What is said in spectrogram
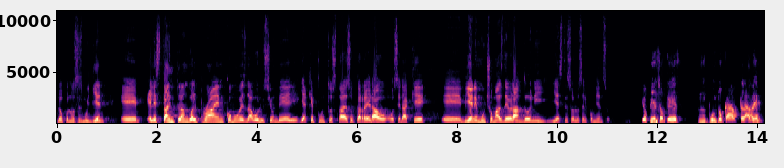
lo conoces muy bien. Eh, ¿Él está entrando al prime? ¿Cómo ves la evolución de él y a qué punto está de su carrera? ¿O, será que eh, viene mucho más de Brandon y, este solo es el comienzo? Yo pienso que es un punto clave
